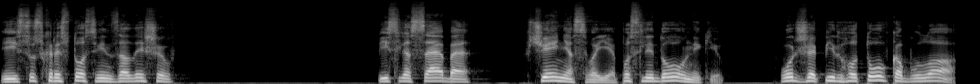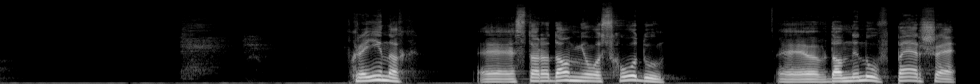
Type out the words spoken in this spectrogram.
Ісус Христос Він залишив після себе вчення своє, послідовників. Отже, підготовка була. В країнах е, стародавнього Сходу е, в давнину вперше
